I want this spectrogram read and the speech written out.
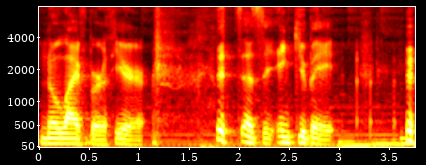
No live birth here. it says to incubate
